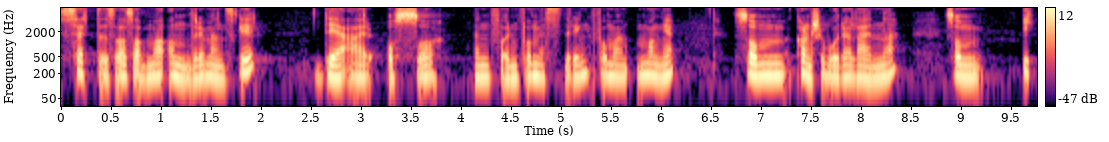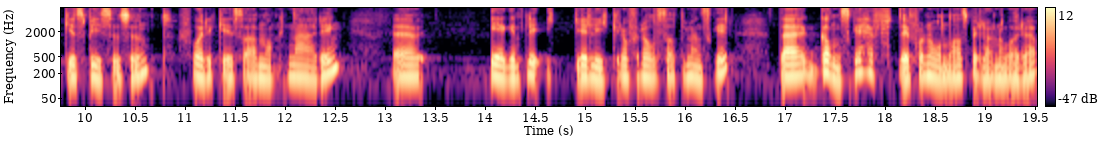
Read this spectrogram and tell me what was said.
sette seg sammen med andre mennesker, det er også en form for mestring for mange mange. Som kanskje bor aleine, som ikke spiser sunt, får ikke i seg nok næring, eh, egentlig ikke liker å forholde seg til mennesker. Det er ganske heftig for noen av spillerne våre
